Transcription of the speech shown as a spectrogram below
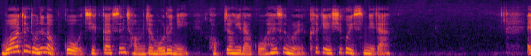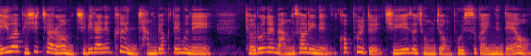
모아둔 돈은 없고 집값은 점점 오르니 걱정이라고 한숨을 크게 쉬고 있습니다. A와 B씨처럼 집이라는 큰 장벽 때문에 결혼을 망설이는 커플들 주위에서 종종 볼 수가 있는데요.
